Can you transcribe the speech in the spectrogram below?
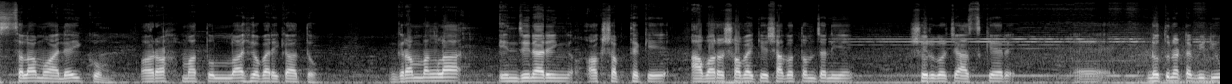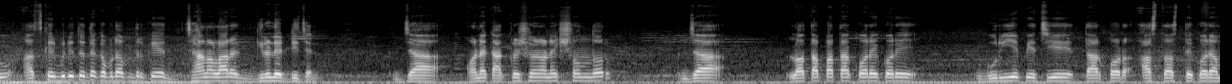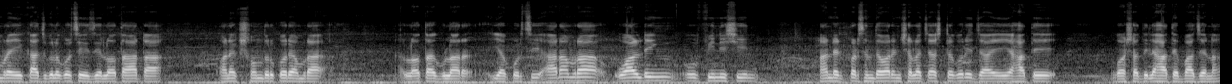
আসসালামু আলাইকুম আরহামাতুল্লাহ বারিকাত গ্রাম বাংলা ইঞ্জিনিয়ারিং ওয়ার্কশপ থেকে আবারও সবাইকে স্বাগতম জানিয়ে শুরু করছে আজকের নতুন একটা ভিডিও। আজকের ভিডিওতে দেখাবো আপনাদেরকে জানালার গ্রিলের ডিজাইন, যা অনেক আকর্ষণীয়, অনেক সুন্দর, যা লতা পাতা করে করে গুড়িয়ে পেঁচিয়ে তারপর আস্তে আস্তে করে আমরা এই কাজগুলো করছি। এই যে লতাটা অনেক সুন্দর করে আমরা লতাগুলার ইয়া করছি। আর আমরা ওয়ার্ল্ডিং ও ফিনিশিং হান্ড্রেড পার্সেন্ট দেওয়ার ইনশাল্লাহ চেষ্টা করি, যা এই হাতে ঘষা দিলে হাতে বাজে না।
